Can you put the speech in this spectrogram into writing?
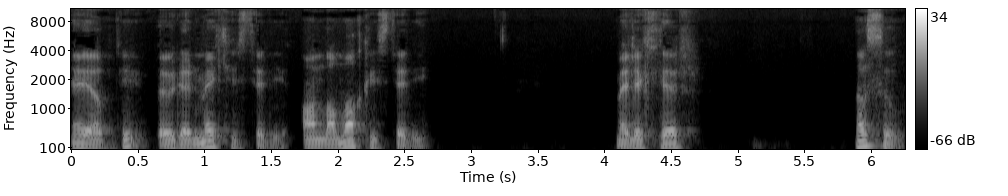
Ne yaptı? Öğrenmek istedi, anlamak istedi. Melekler nasıl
